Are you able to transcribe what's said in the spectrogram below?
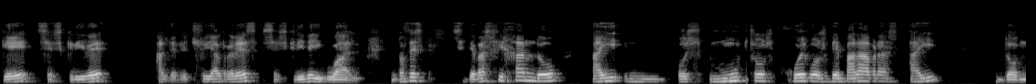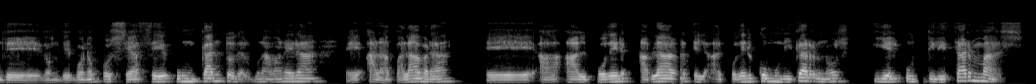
que se escribe al derecho y al revés, se escribe igual. Entonces, si te vas fijando, hay pues muchos juegos de palabras ahí donde, donde bueno, pues se hace un canto de alguna manera eh, a la palabra, eh, a, al poder hablar, el, al poder comunicarnos y el utilizar más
